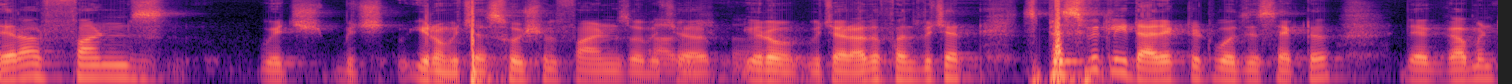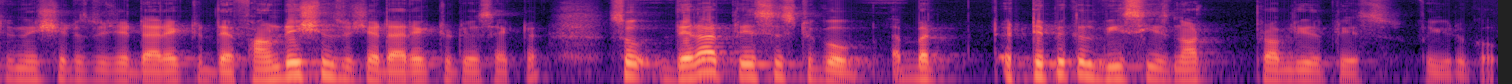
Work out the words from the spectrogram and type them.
there are funds which, which, you know, which are social funds or which are, you know, which are other funds which are specifically directed towards this sector. There are government initiatives which are directed, there are foundations which are directed to a sector. So there are places to go, but a typical VC is not probably the place for you to go.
